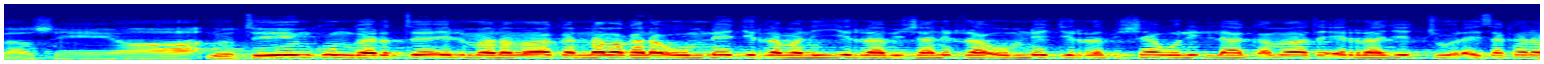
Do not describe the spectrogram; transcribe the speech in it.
بصيرا nutiin kun gartee ilma namaa kan nama kana uumnee jirra maniyyirraa bishaanirraa uumnee jirra bishaan waliin laaqamaa ta'e irraa jechuudha isa kana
